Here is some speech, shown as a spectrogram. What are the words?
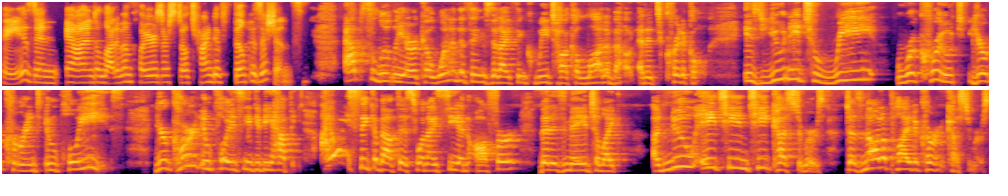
phase and and a lot of employers are still trying to fill positions. Absolutely erika. One of the things that i think we talk a lot about and it's critical is you need to re recruit your current employees. Your current employees need to be happy. I always think about this when i see an offer that is made to like a new AT&T customers does not apply to current customers.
